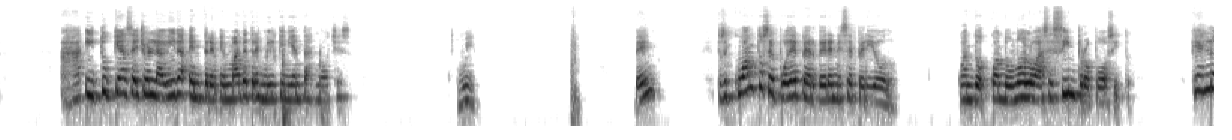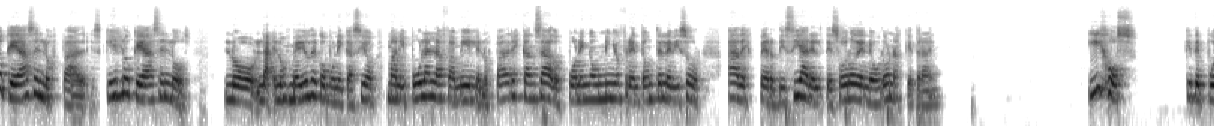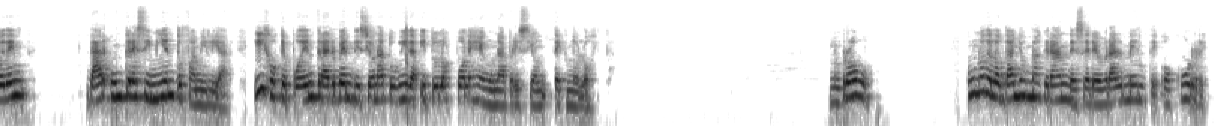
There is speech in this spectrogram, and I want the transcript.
Ajá, ¿y tú qué has hecho en la vida en, en más de 3.500 noches? Uy. ¿Ven? Entonces, ¿cuánto se puede perder en ese periodo? Cuando, cuando uno lo hace sin propósito. ¿Qué es lo que hacen los padres? ¿Qué es lo que hacen los, los medios de comunicación? Manipulan la familia. Los padres cansados ponen a un niño frente a un televisor a desperdiciar el tesoro de neuronas que traen. Hijos que te pueden dar un crecimiento familiar. Hijos que pueden traer bendición a tu vida y tú los pones en una prisión tecnológica. Un robo uno de los daños más grandes cerebralmente ocurre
